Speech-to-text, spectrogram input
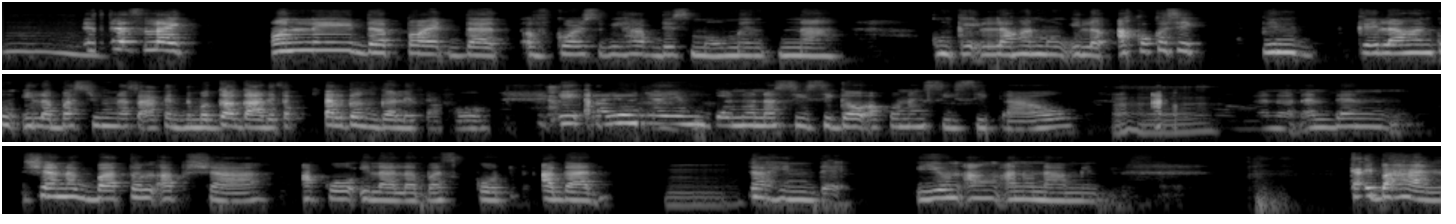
Mm. It's just like only the part that of course we have this moment na kung kailangan mong ila ako kasi pin, kailangan kong ilabas yung nasa akin na magagalit ako talagang galit ako eh ayaw niya yung gano'n na sisigaw ako ng sisigaw Ah, ganun. and then siya nag-battle up siya ako ilalabas ko agad mm. siya hindi yun ang ano namin kaibahan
